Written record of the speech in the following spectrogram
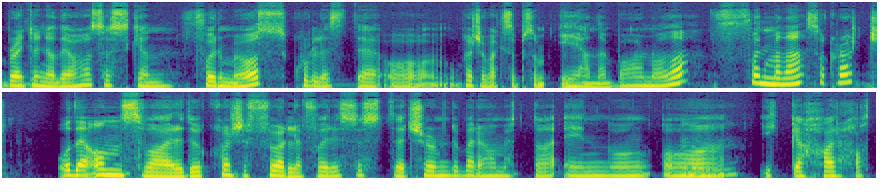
blant annet det å ha søsken former oss. Hvordan det å kanskje vokse opp som enebarn òg, da. Former deg, så klart. Og det ansvaret du kanskje føler for ei søster, selv om du bare har møtt henne én gang og ikke har hatt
